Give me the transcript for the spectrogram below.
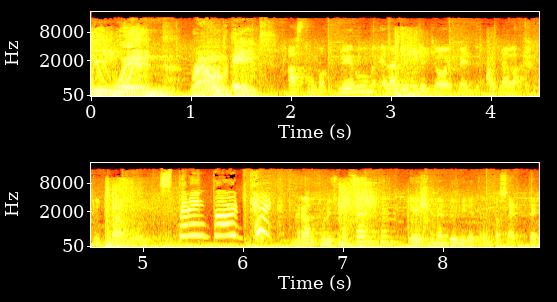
You win. Round 8. Astrobot Playroom è la demo del joypad, la lascio tutta a voi. Spinning bird kick! Gran Turismo 7 esce nel 2037.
